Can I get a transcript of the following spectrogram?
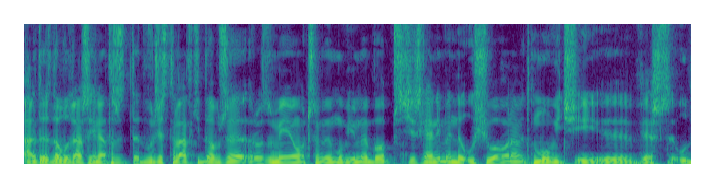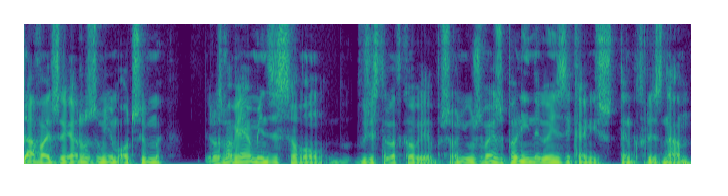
Ale to jest dowód raczej na to, że te dwudziestolatki dobrze rozumieją, o czym my mówimy, bo przecież ja nie będę usiłował nawet mówić i, y, wiesz, udawać, że ja rozumiem, o czym rozmawiają między sobą dwudziestolatkowie. Oni używają zupełnie innego języka niż ten, który znam.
